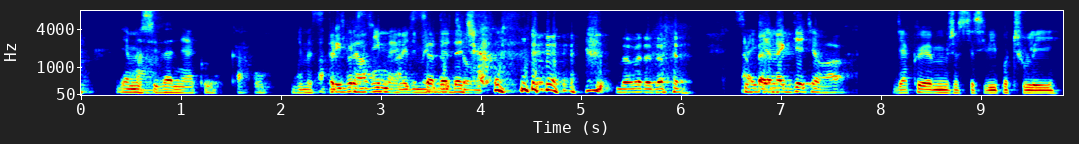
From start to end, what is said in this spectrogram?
Ideme a... si dať nejakú kávu. Ideme si a pribrzdíme a ideme k deťom. dobre, dobre. Super. A ideme k deťom. Ďakujem, že ste si vypočuli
